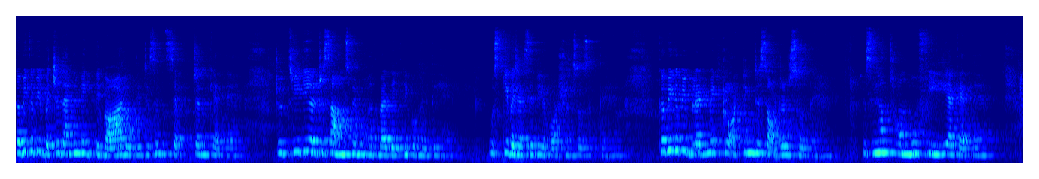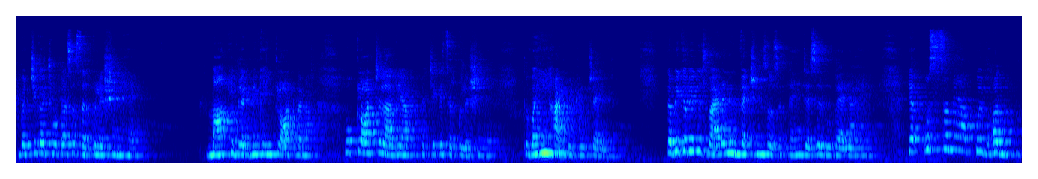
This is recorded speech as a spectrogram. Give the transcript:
कभी कभी बच्चेदानी में एक दीवार होती है, जिसे हम सेप्टन कहते हैं, जो थ्री डी अल्ट्रासाउंड में बहुत बार देखने को मिलती है। उसकी वजह से भी अबॉर्शन हो सकते हैं। कभी कभी ब्लड में क्लॉटिंग डिसऑर्डर्स होते हैं, जिसे हम थ्रोम्बोफीलिया कहते हैं। बच्चे का छोटा सा सर्कुलेशन है। माँ के ब्लड में कहीं क्लॉट बना, वो क्लॉट चला गया बच्चे के सर्कुलेशन में। तो वहीं हार्ट बीट रुक जाएगी। कभी कभी कुछ वायरल इन्फेक्शन हो सकते हैं, जैसे रूबेला है, या उस समय आप कोई बहुत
